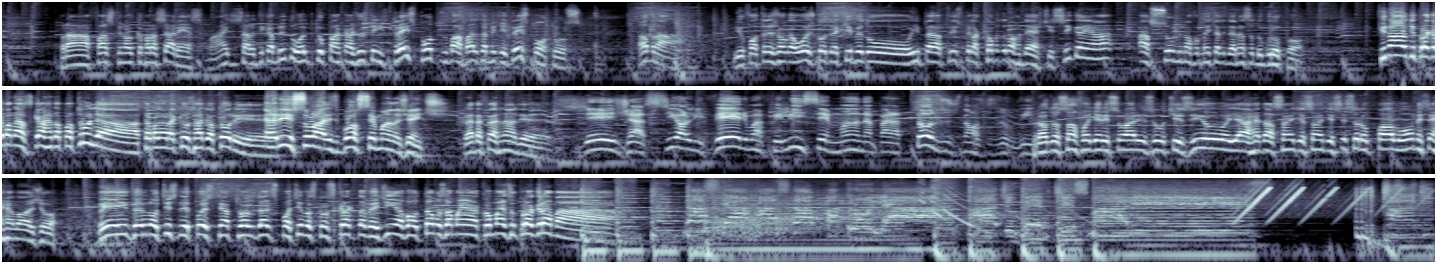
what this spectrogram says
pra fase final do Campeonato Cearense. Mas o Ceará tem que abrir do olho, porque o Pacajus tem 3 pontos, o Barbalho também tem 3 pontos. Vamos lá. E o Fortaleza joga hoje contra a equipe do Imperatriz pela Copa do Nordeste. Se ganhar, assume novamente a liderança do grupo. Final de programa nas garras da patrulha. Trabalharam aqui os radiotores. Eri Soares, boa semana, gente. Kleber Fernandes. Dejaci Oliveira, uma feliz semana para todos os nossos ouvintes. Produção foi de Eri Soares, o Tizil e a redação e edição é de Cícero Paulo, Homem Sem Relógio. Vem aí, veio notícia depois tem atualidades esportivas com os craques da Verdinha. Voltamos amanhã com mais um programa.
